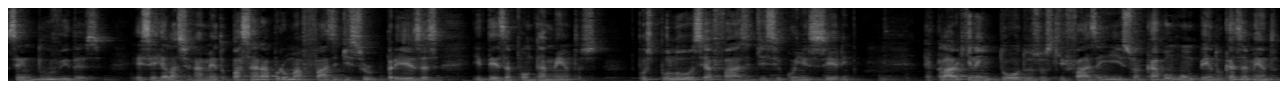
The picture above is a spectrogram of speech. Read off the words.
Sem dúvidas, esse relacionamento passará por uma fase de surpresas e desapontamentos, pois pulou-se a fase de se conhecerem. É claro que nem todos os que fazem isso acabam rompendo o casamento,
